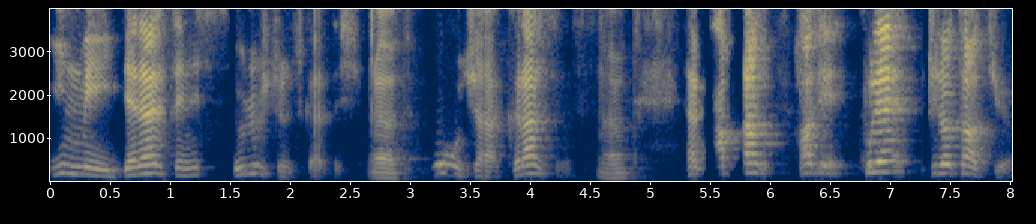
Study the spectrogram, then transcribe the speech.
inmeyi denerseniz ölürsünüz kardeşim. Evet. Bu uçağı kırarsınız. Evet. Hem kaptan hadi kule pilota atıyor.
